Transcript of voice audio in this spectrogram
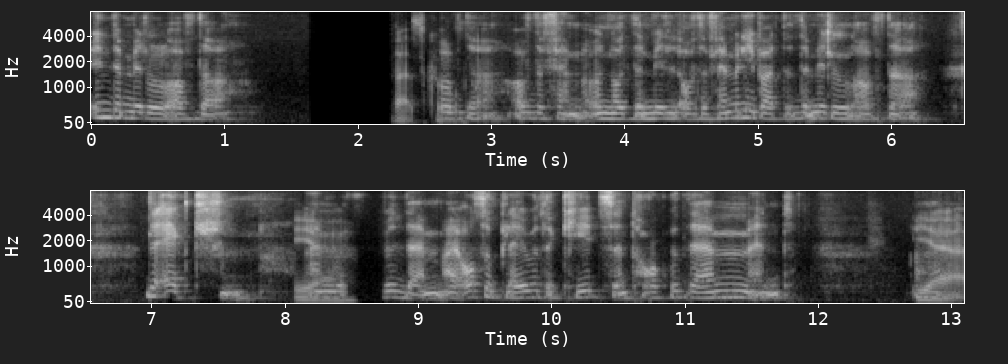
in the middle of the That's cool. of the of the family, not the middle of the family, but the middle of the the action. Yeah. I'm with, with them. I also play with the kids and talk with them, and uh, Yeah,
